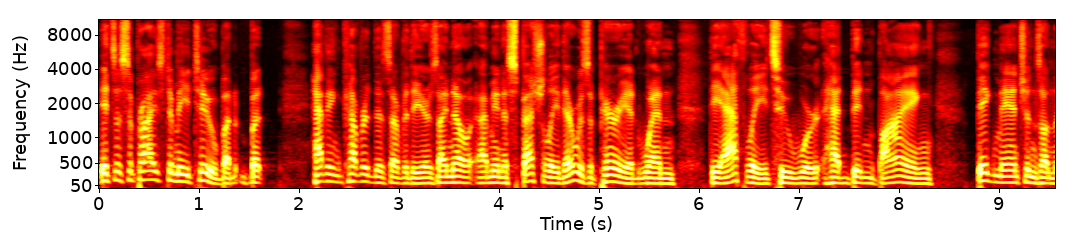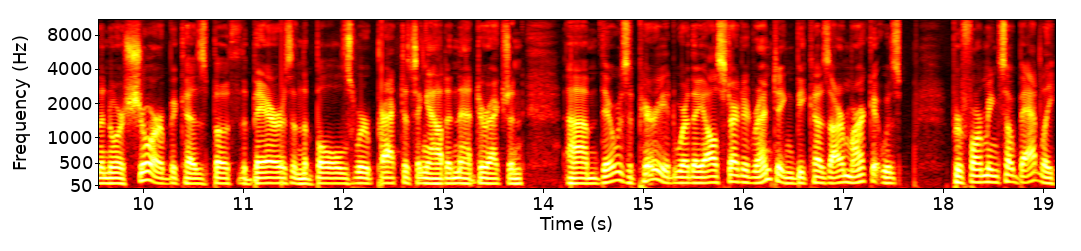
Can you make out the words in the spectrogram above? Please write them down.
It's a surprise to me too, but but having covered this over the years, I know. I mean, especially there was a period when the athletes who were had been buying big mansions on the North Shore because both the Bears and the Bulls were practicing out in that direction. Um, there was a period where they all started renting because our market was performing so badly.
